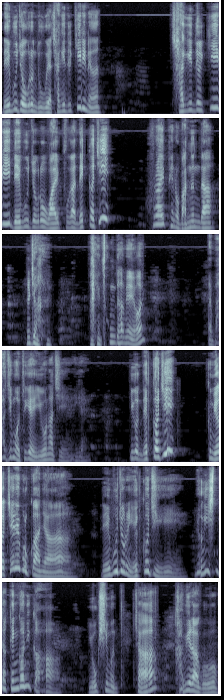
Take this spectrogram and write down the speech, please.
내부적으로 누구야? 자기들끼리는 자기들끼리 내부적으로 와이프가 내 거지? 후라이팬으로 맞는다. 그렇죠? 아니, 농담이에요. 아니, 맞으면 어떻게 해? 이혼하지, 이게. 이거 내 거지? 그럼 얘가 째려볼 거 아니야. 내부적으로 얘 거지. 명의신탁 된 거니까. 욕심은. 자, 갑이라고.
